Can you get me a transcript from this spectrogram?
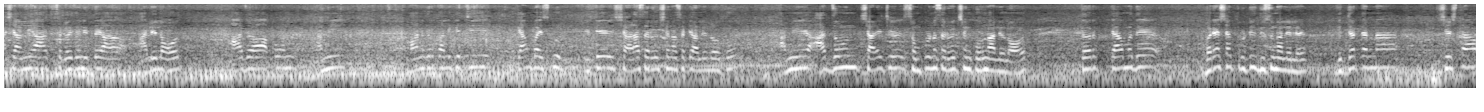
असे आम्ही आज सगळेजण इथे आ आलेलो आहोत. आज आपण आम्ही महानगरपालिकेची कॅम्प हायस्कूल इथे शाळा सर्वेक्षणासाठी आलेलो होतो. आम्ही आज जाऊन शाळेचे संपूर्ण सर्वेक्षण करून आलेलो आहोत. तर त्यामध्ये बऱ्याचशा त्रुटी दिसून आलेल्या आहेत. विद्यार्थ्यांना विशेषतः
